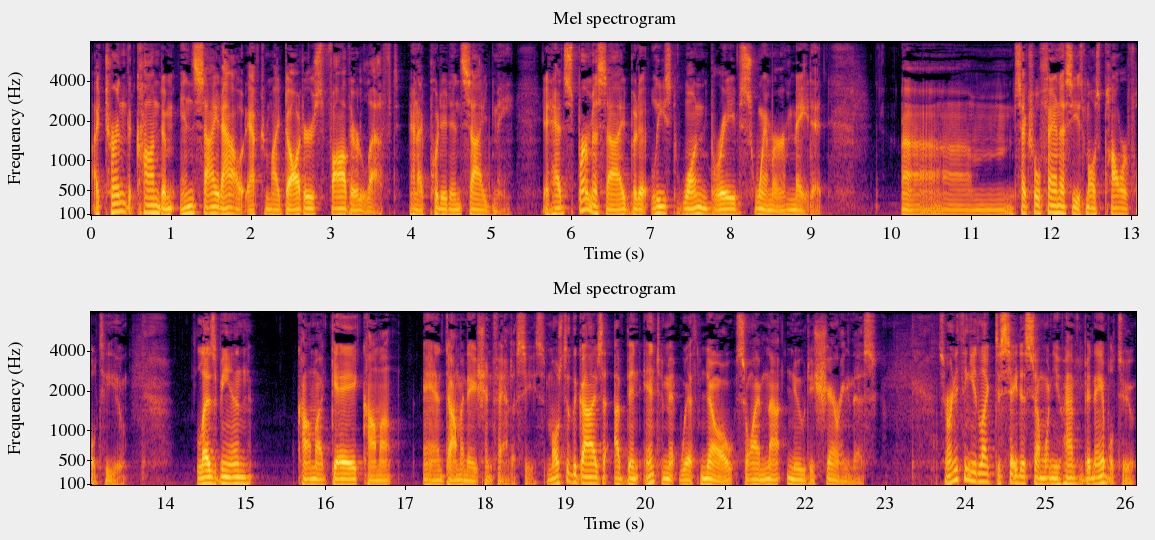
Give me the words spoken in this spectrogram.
I turned the condom inside out after my daughter's father left, and I put it inside me. It had spermicide, but at least one brave swimmer made it. Um, sexual fantasy is most powerful to you lesbian, comma, gay, comma, and domination fantasies. Most of the guys I've been intimate with know, so I'm not new to sharing this. Is there anything you'd like to say to someone you haven't been able to?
